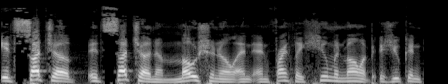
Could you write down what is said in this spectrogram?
it's such a it's such an emotional and and frankly human moment because you can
